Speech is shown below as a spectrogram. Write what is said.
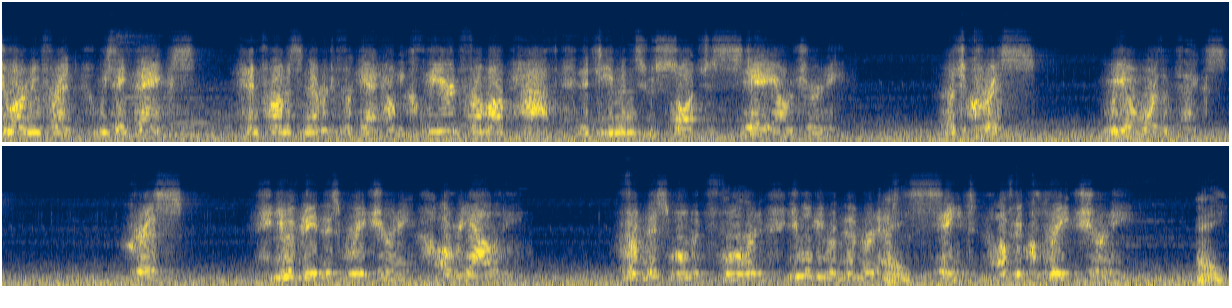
To our new friend, we say thanks and promise never to forget how we cleared from our path the demons who sought to stay our journey. But to Chris, we owe more than thanks. Chris, you have made this great journey a reality. From this moment forward, you will be remembered as the saint of the great journey. Hey,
